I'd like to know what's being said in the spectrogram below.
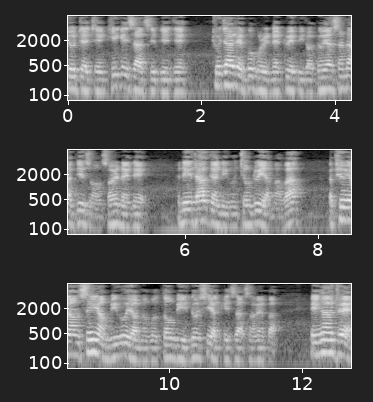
တိုးတက်ခြင်းခီးကိစ္စစင်ပြေခြင်းထူးခြားတဲ့ပုဂ္ဂိုလ်တွေနဲ့တွေ့ပြီးတော့ဒုရဆန္ဒပြည့်စုံဆောင်ရွက်နိုင်တဲ့အနေအထားကံတွေကိုကြုံတွေ့ရမှာပါအဖြူရောင်ဆေးရောင်မိဖို့ရောင်တို့ကိုသုံးပြီးတို့ရှိရကိစ္စဆောင်ရွက်ပါအင်္ဂါထွက်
